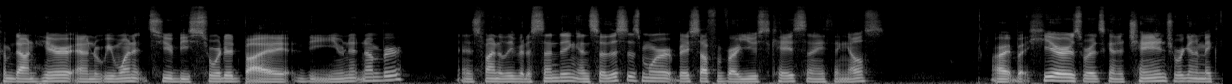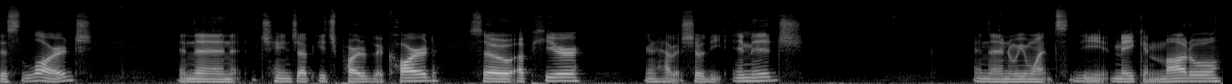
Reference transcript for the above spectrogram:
come down here and we want it to be sorted by the unit number and it's fine to leave it ascending. And so this is more based off of our use case than anything else. All right, but here's where it's going to change. We're going to make this large and then change up each part of the card. So up here, we're going to have it show the image. And then we want the make and model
